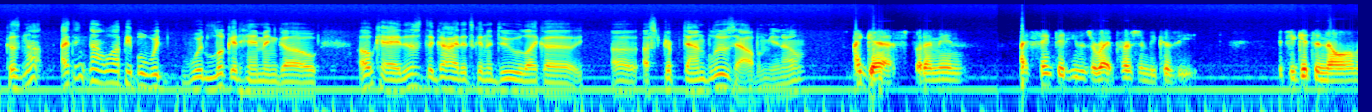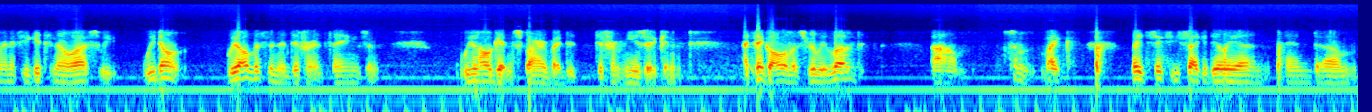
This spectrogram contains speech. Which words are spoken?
because not I think not a lot of people would would look at him and go, okay, this is the guy that's going to do like a, a a stripped down blues album, you know? I guess, but I mean, I think that he was the right person because he, if you get to know him and if you get to know us, we we don't we all listen to different things and we all get inspired by di- different music and I think all of us really loved um, some like late '60s psychedelia and, and um,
